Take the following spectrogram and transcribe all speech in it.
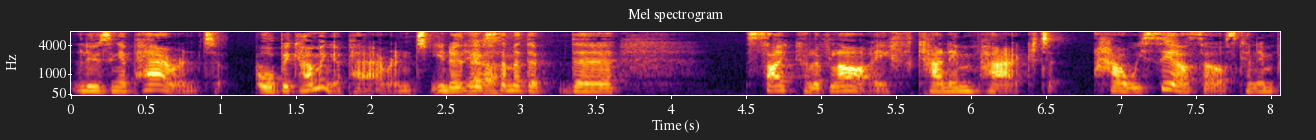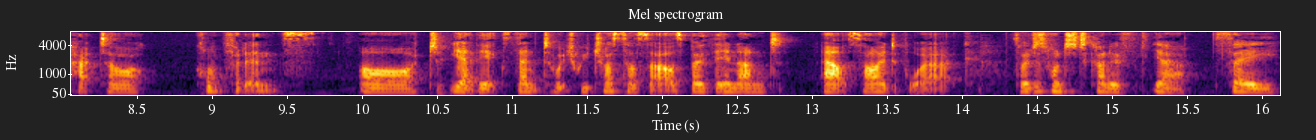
losing a parent or becoming a parent. You know there's some of the the cycle of life can impact how we see ourselves, can impact our confidence, our yeah, the extent to which we trust ourselves, both in and outside of work. So I just wanted to kind of yeah say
